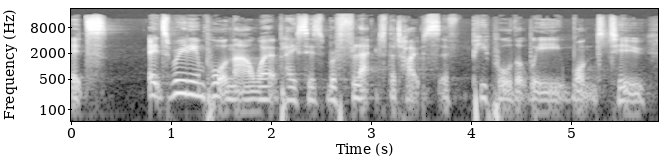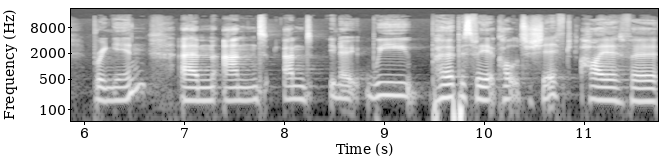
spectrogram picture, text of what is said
it's it's really important that our workplaces reflect the types of people that we want to bring in. Um, and and you know we purposefully at culture shift hire for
